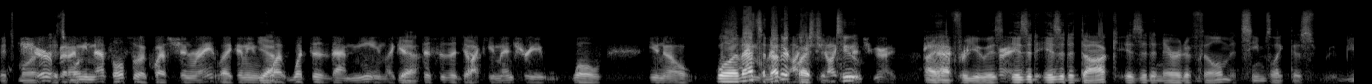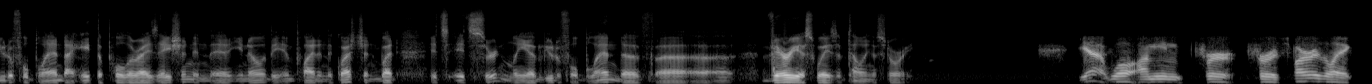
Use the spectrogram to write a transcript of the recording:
It's more. sure, it's but I mean that's also a question, right? Like, I mean, Yeah. what what does that mean? Like, Yeah. if this is a documentary, well, you know, well, and that's I'm- another I'm question too. right. I have for you is Right. is it is it a doc? Is it a narrative film? It seems like this beautiful blend. I hate the polarization and the you know the implied in the question, but it's it's certainly a beautiful blend of uh, uh, various ways of telling a story. Yeah, well, I mean, for for as far as like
